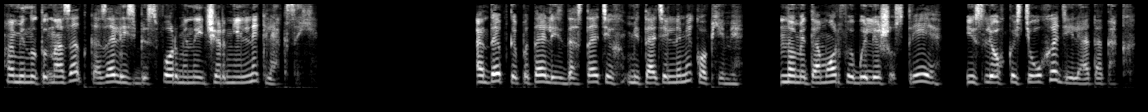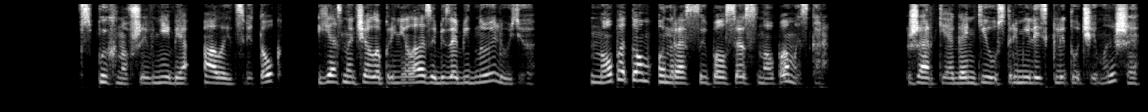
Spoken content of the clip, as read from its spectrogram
а минуту назад казались бесформенной чернильной кляксой. Адепты пытались достать их метательными копьями, но метаморфы были шустрее и с легкостью уходили от атак. Вспыхнувший в небе алый цветок я сначала приняла за безобидную иллюзию, но потом он рассыпался снопом искр. Жаркие огоньки устремились к летучей мыши,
